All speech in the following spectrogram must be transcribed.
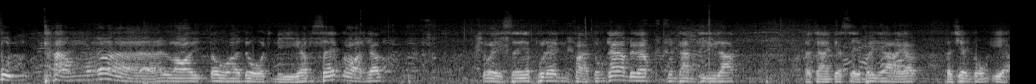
บุญธรรมว่าลอยตัวโดดหนีครับเซฟก่อนครับ ช่วยเซฟผู้เล่นฝ่ายตรงข้ามด้วยครับ บุญธรรมคีรีรักษ์อาจารย์เกษมพยาครับประเชิญคงเอียด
